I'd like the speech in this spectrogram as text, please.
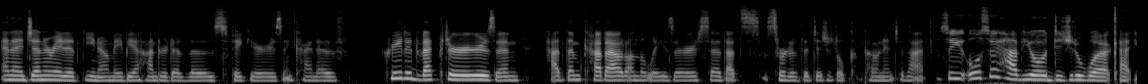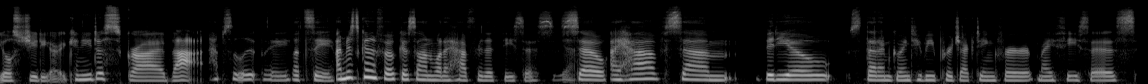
And I generated, you know, maybe a hundred of those figures and kind of created vectors and had them cut out on the laser. So that's sort of the digital component to that. So you also have your digital work at your studio. Can you describe that? Absolutely. Let's see. I'm just going to focus on what I have for the thesis. Yeah. So I have some videos that I'm going to be projecting for my thesis,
